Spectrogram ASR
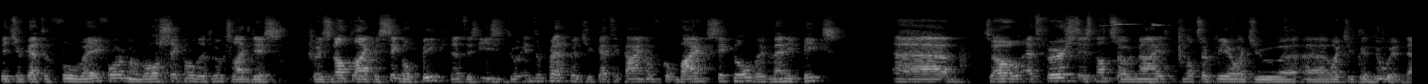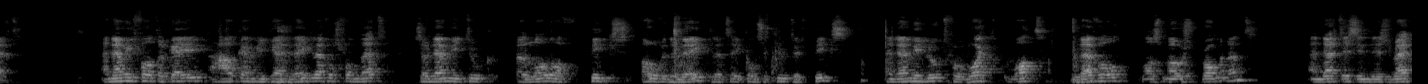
that you get a full waveform, a raw signal that looks like this. So it's not like a single peak that is easy to interpret, but you get a kind of combined signal with many peaks. Um, so at first it's not so nice, not so clear what you uh, uh, what you can do with that. And then we thought, okay, how can we get lake levels from that? So then we took a lot of peaks over the lake, let's say consecutive peaks, and then we looked for what what level was most prominent, and that is in this red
